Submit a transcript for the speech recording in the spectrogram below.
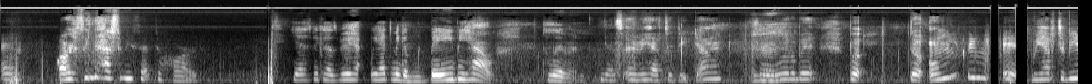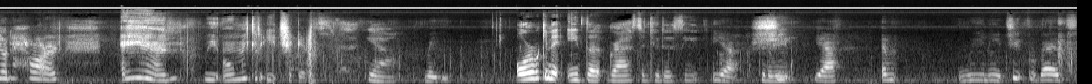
And our thing has to be set to hard. Yes, because we ha- we had to make a baby house in. Yes, and we have to dig down for a Mhm. little bit. But the only thing is we have to be on hard and we only could eat chickens. Yeah. Maybe. Or we can eat the grass into the seeds. Yeah. To the sheep. Yeah. And we need sheep for beds.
